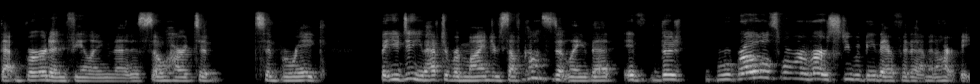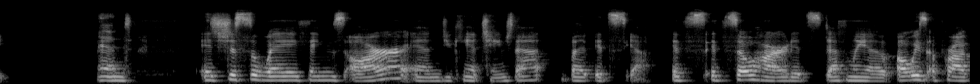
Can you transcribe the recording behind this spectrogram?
that burden feeling that is so hard to to break. But you do, you have to remind yourself constantly that if the roles were reversed, you would be there for them in a heartbeat. And it's just the way things are and you can't change that but it's yeah it's it's so hard. It's definitely a always a prog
